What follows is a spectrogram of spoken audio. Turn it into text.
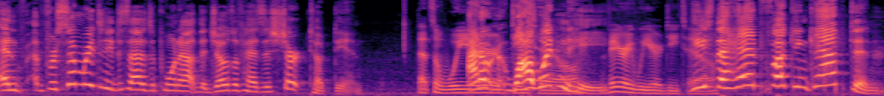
and for some reason, he decides to point out that Joseph has his shirt tucked in. That's a weird. I don't know- why wouldn't he? Very weird detail. He's the head fucking captain.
